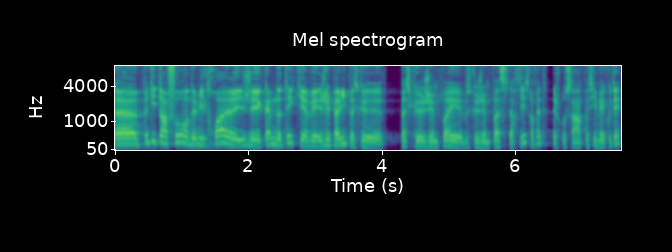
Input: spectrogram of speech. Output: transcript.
Euh, petite info, en 2003, euh, j'ai quand même noté qu'il y avait. Je l'ai pas mis parce que parce que j'aime pas parce que j'aime pas cet artiste en fait et je trouve ça impossible à écouter.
